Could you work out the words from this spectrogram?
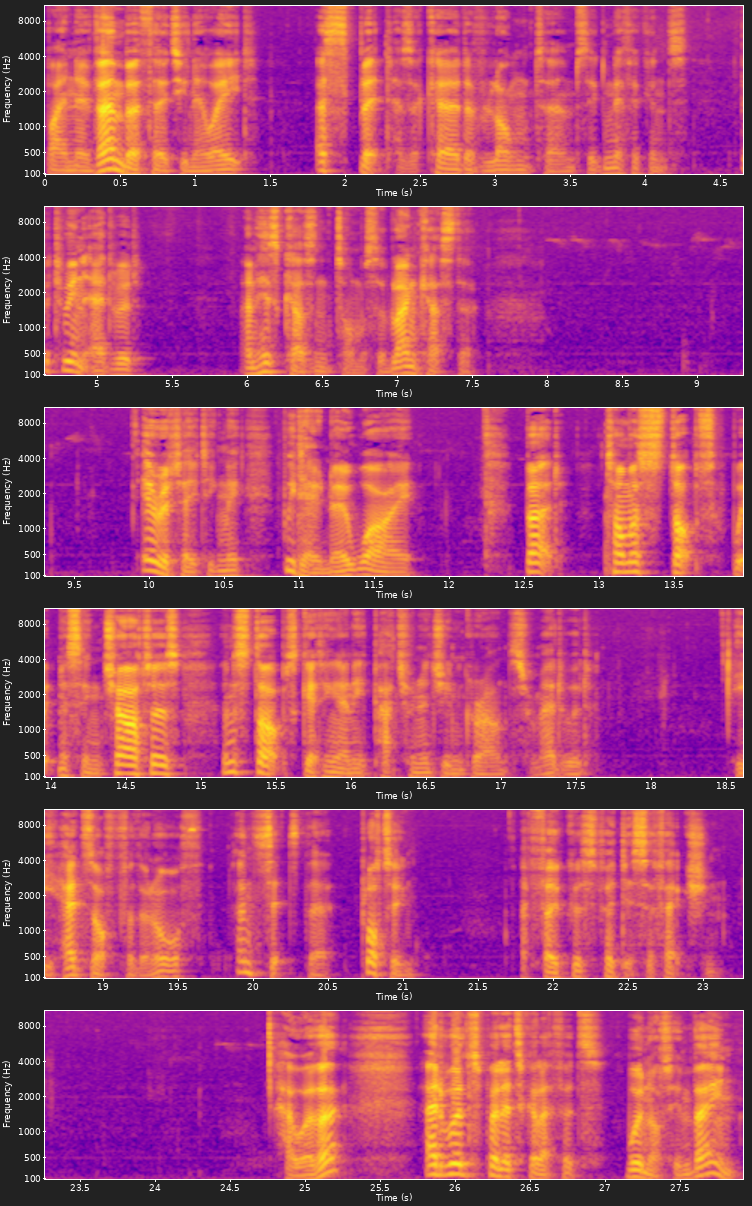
by November 1308, a split has occurred of long term significance between Edward and his cousin Thomas of Lancaster. Irritatingly, we don't know why. But Thomas stops witnessing charters and stops getting any patronage and grants from Edward. He heads off for the north and sits there, plotting, a focus for disaffection. However, Edward's political efforts were not in vain.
